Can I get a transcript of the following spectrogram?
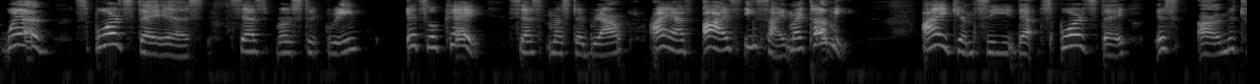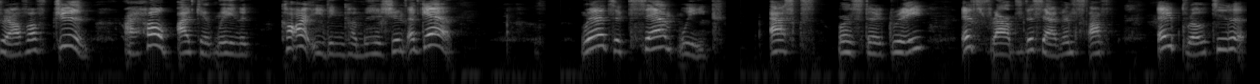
when sports day is, says Mr. Green. It's okay, says Mr. Brown. I have eyes inside my tummy. I can see that sports day is on the 12th of June. I hope I can win the car eating competition again. When's exam week? asks Mr. Green. It's from the 7th of April to the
